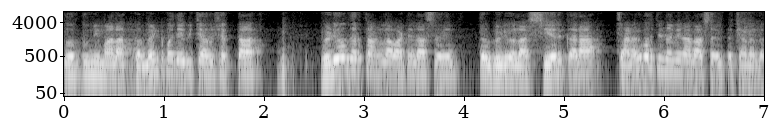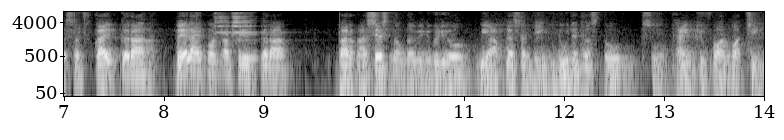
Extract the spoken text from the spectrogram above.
तर तुम्ही मला कमेंटमध्ये विचारू शकता. व्हिडिओ जर चांगला वाटेल असेल तर व्हिडिओला शेअर करा. चॅनलवरती नवीन आला असेल तर चॅनलला सबस्क्राईब करा. बेल आयकॉनला प्रेस करा. कारण असेच नवनवीन व्हिडिओ मी आपल्यासाठी घेऊन येत असतो. सो थँक्यू फॉर वॉचिंग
